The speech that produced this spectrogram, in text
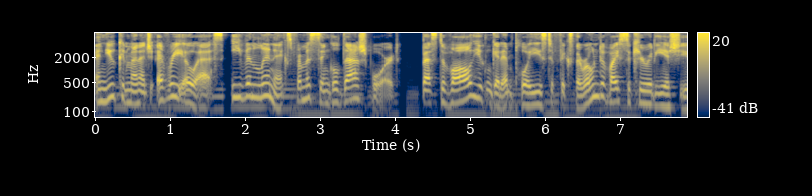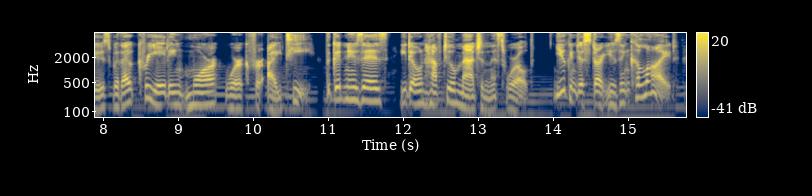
and you can manage every OS, even Linux, from a single dashboard. Best of all, you can get employees to fix their own device security issues without creating more work for IT. The good news is, you don't have to imagine this world. You can just start using Kolide.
